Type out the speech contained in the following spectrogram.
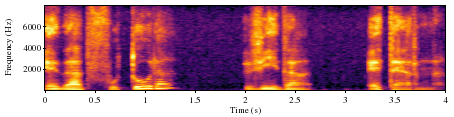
edad futura vida eterna.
